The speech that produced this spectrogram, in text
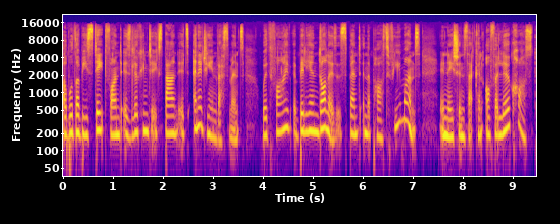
Abu Dhabi's state fund is looking to expand its energy investments with $5 billion spent in the past few months in nations that can offer low cost,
